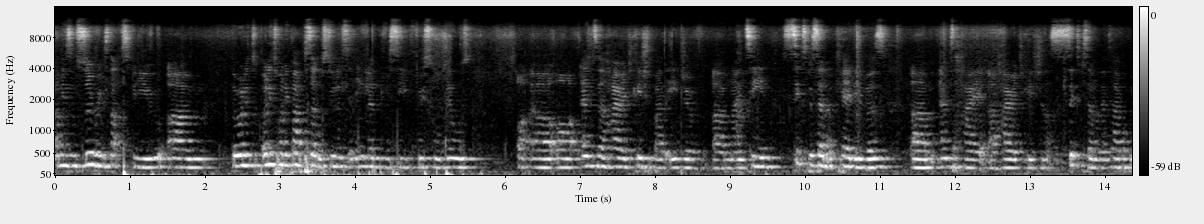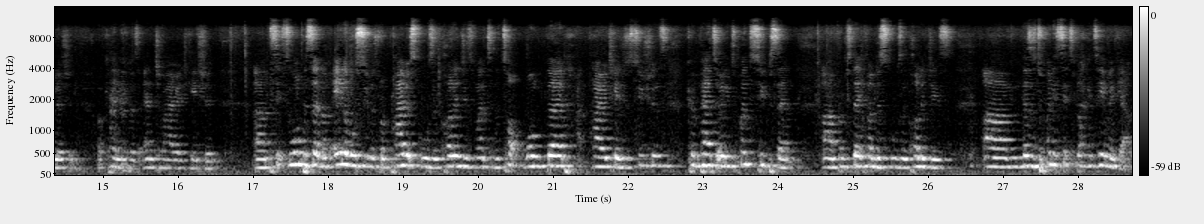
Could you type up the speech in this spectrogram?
I mean some sobering stats for you. Um, there are only only 25% of students in England receive free school meals or, uh, or enter higher education by the age of um, 19. 6% of care leavers um, enter high, uh, higher education. That's 6% of the entire population of care leavers enter higher education. Um, 61% of A-level students from private schools and colleges went to the top one-third higher education institutions, compared to only 22% um, from state-funded schools and colleges. Um, there's a 26 black attainment gap.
